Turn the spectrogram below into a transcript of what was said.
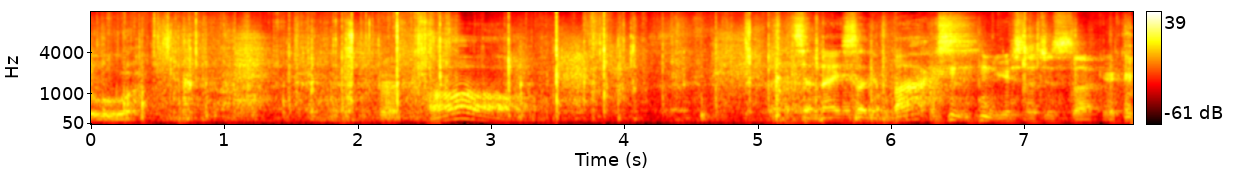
Ooh. Oh! That's a nice looking box. You're such a sucker.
